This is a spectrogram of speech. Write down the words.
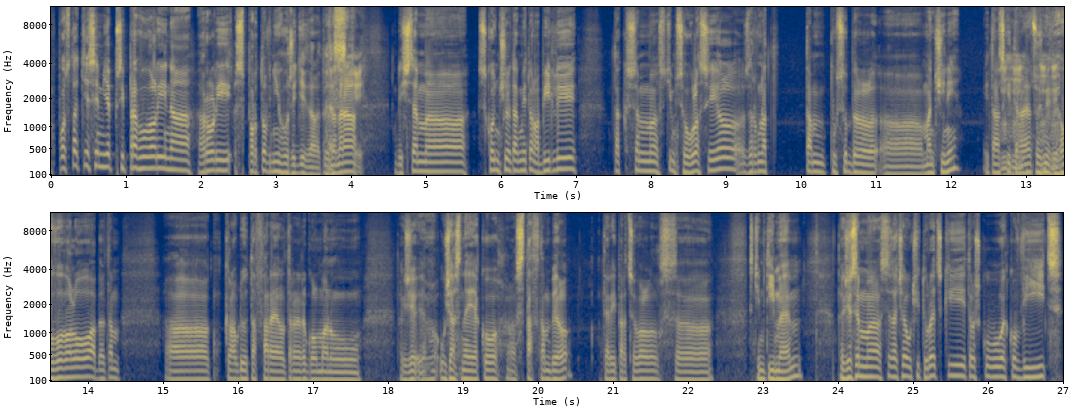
v podstatě si mě připravovali na roli sportovního ředitele. To Hezky. znamená, když jsem uh, skončil, tak mi to nabídli, tak jsem s tím souhlasil. Zrovna tam působil uh, Mancini, italský mm-hmm. trenér, což mm-hmm. mi mhm. vyhovovalo a byl tam uh, Claudio Tafarel, trenér Golmanů, takže uh, úžasný jako stav tam byl, který pracoval s, uh, s tím týmem. Takže jsem se začal učit turecky trošku jako víc,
